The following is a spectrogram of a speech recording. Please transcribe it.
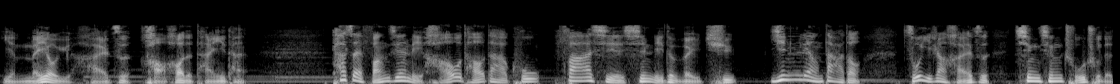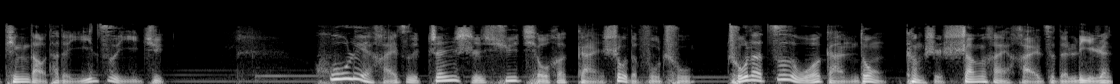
也没有与孩子好好的谈一谈。他在房间里嚎啕大哭，发泄心里的委屈，音量大到足以让孩子清清楚楚的听到他的一字一句。忽略孩子真实需求和感受的付出，除了自我感动，更是伤害孩子的利刃。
